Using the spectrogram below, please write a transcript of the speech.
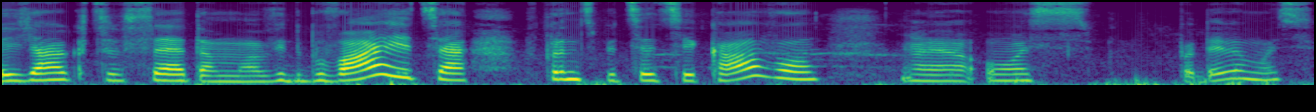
як це все там відбувається. В принципі, це цікаво. Е, Ось подивимось.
